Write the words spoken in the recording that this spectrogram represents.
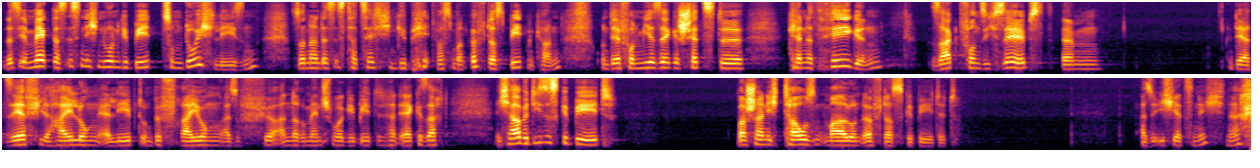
Dass ihr merkt, das ist nicht nur ein Gebet zum Durchlesen, sondern das ist tatsächlich ein Gebet, was man öfters beten kann. Und der von mir sehr geschätzte Kenneth Hagen sagt von sich selbst, ähm, der hat sehr viel Heilungen erlebt und Befreiungen, also für andere Menschen, wo er gebetet hat. Er hat gesagt, ich habe dieses Gebet wahrscheinlich tausendmal und öfters gebetet. Also ich jetzt nicht. Ne?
